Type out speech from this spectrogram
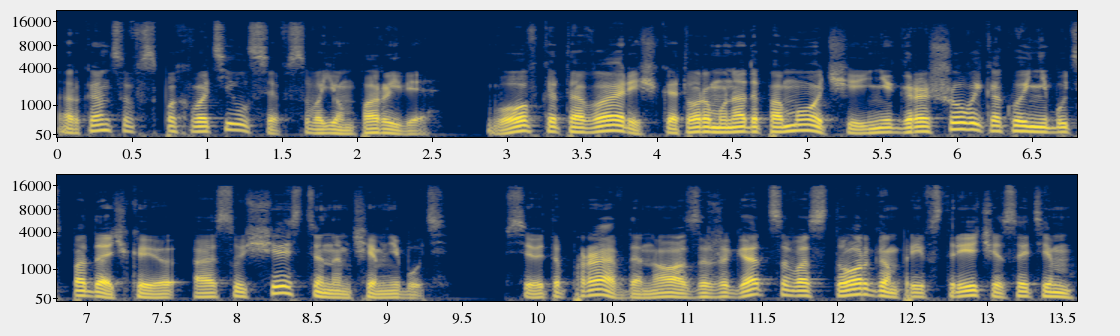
Арканцев спохватился в своем порыве. Вовка товарищ, которому надо помочь, и не грошовой какой-нибудь подачкою, а существенным чем-нибудь. Все это правда, но зажигаться восторгом при встрече с этим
